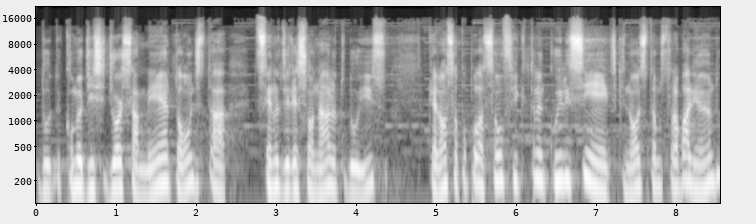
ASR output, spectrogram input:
do, como eu disse, de orçamento, onde está sendo direcionado tudo isso, que a nossa população fique tranquila e ciente que nós estamos trabalhando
